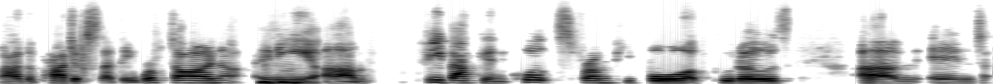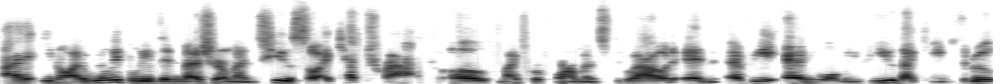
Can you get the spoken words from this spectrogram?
uh, the projects that they worked on, mm-hmm. any um, feedback and quotes from people of kudos, um, and I, you know, I really believed in measurement too. So I kept track of my performance throughout and every annual review that came through,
